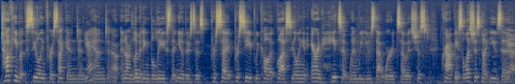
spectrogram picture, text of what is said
talking about the ceiling for a second and yeah. and uh, and our limiting beliefs that you know there's this perce- perceived we call it glass ceiling and Erin hates it when we use that word so it's just crappy so let's just not use it yeah.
